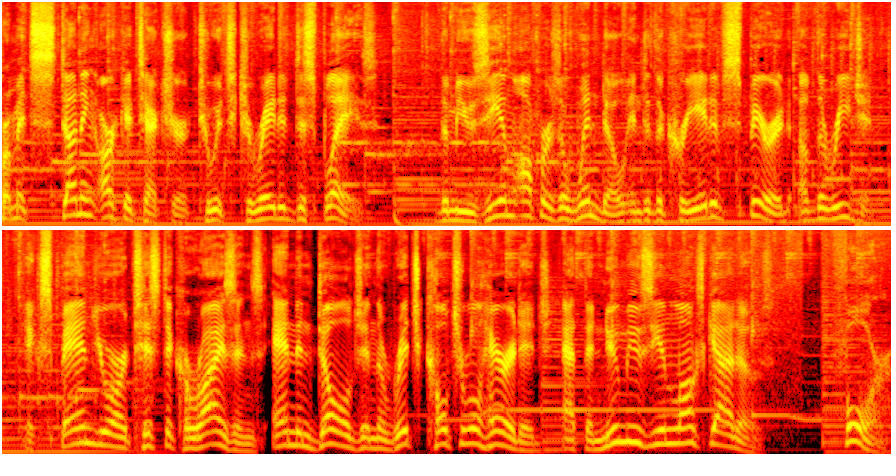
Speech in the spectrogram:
From its stunning architecture to its curated displays, the museum offers a window into the creative spirit of the region. Expand your artistic horizons and indulge in the rich cultural heritage at the new Museum Los Gatos. 4.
